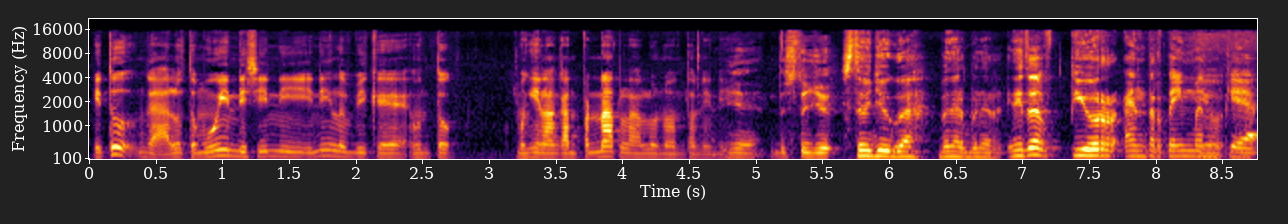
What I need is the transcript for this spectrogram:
itu nggak lu temuin di sini ini lebih kayak untuk menghilangkan penat lah lu nonton ini Iya setuju Setuju gua, bener-bener. Ini tuh pure entertainment Yoi. kayak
